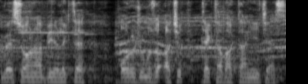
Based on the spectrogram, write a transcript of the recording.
Ve sonra birlikte orucumuzu açıp tek tabaktan yiyeceğiz.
